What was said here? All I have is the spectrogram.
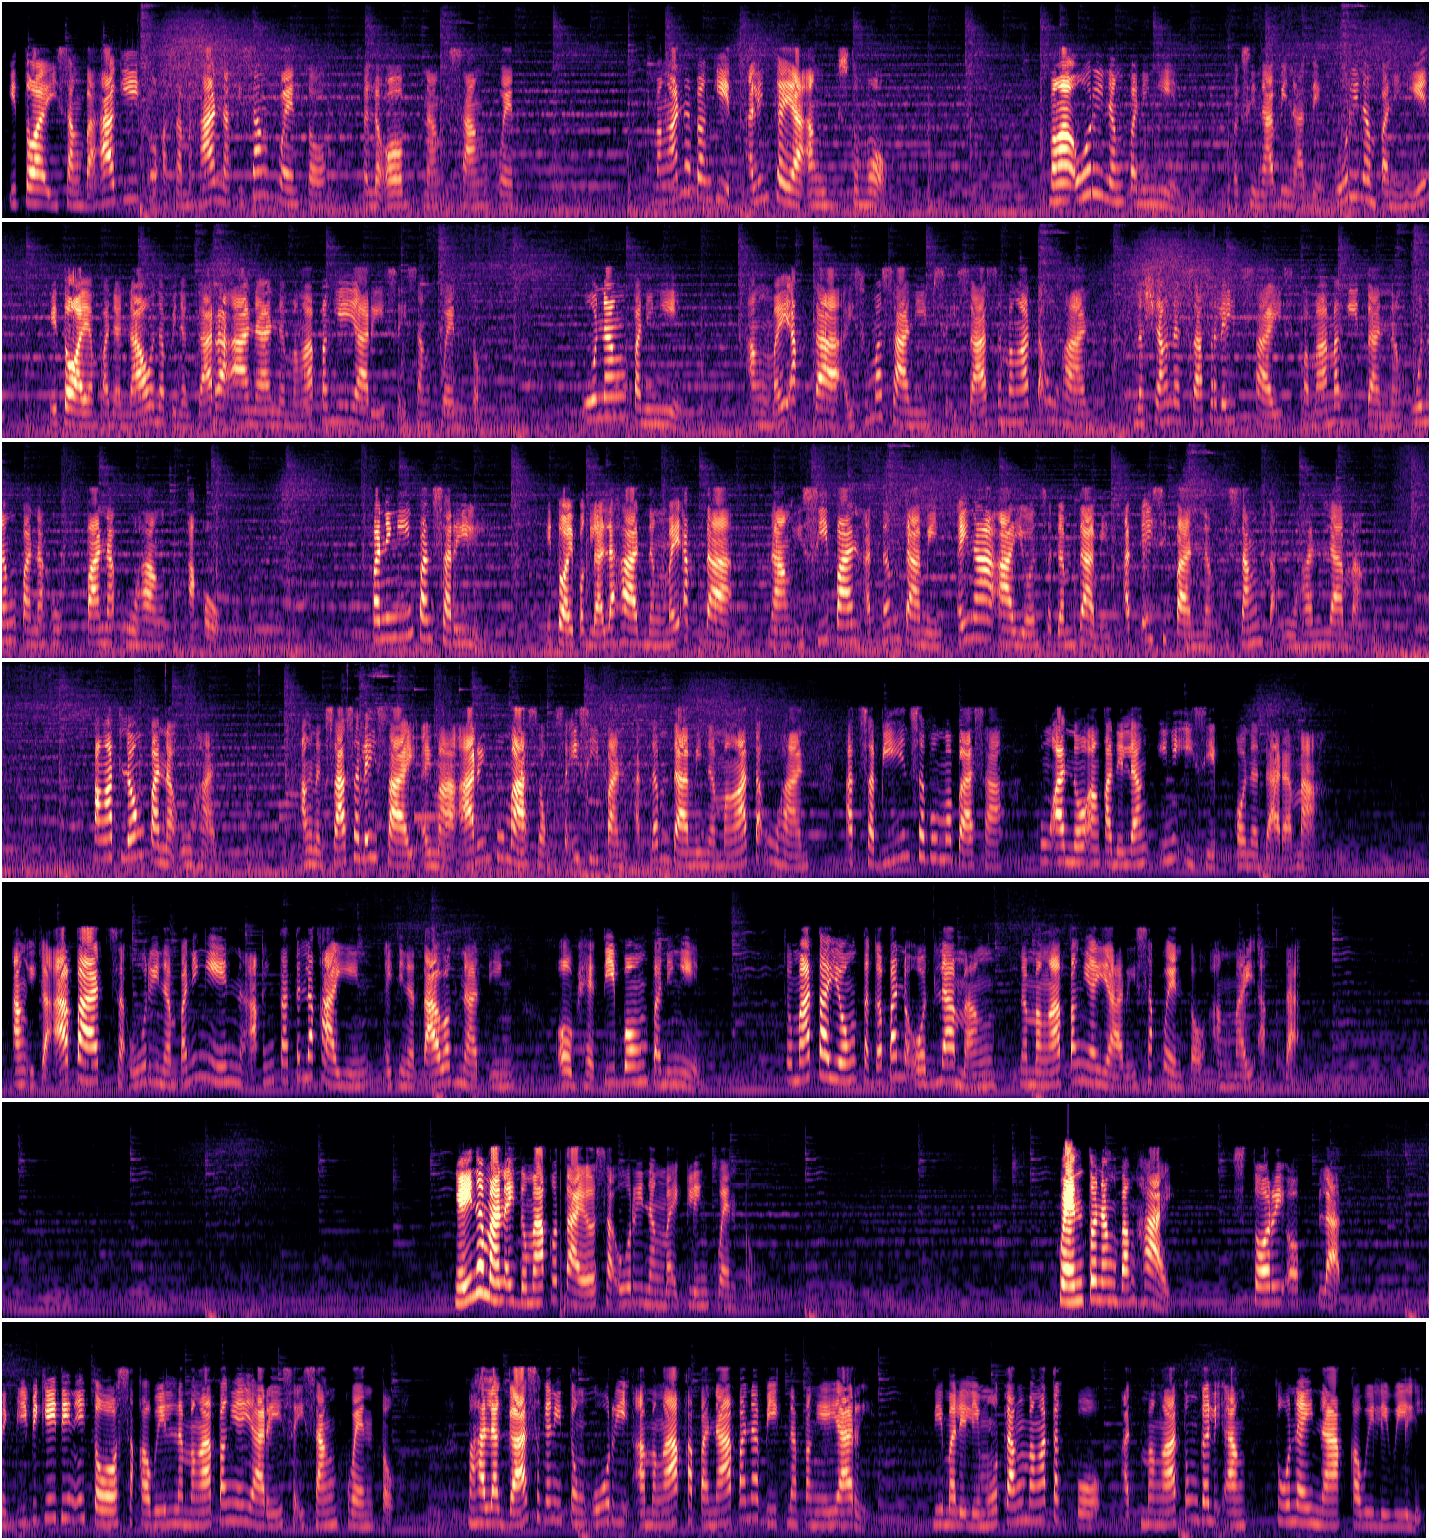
Ito ay isang bahagi o kasamahan ng isang kwento sa loob ng isang kwento. Mga nabanggit, alin kaya ang gusto mo? Mga uri ng paningin. Pag sinabi nating uri ng paningin, ito ay ang pananaw na pinagdaraanan ng mga pangyayari sa isang kwento. Unang paningin. Ang may akda ay sumasanib sa isa sa mga tauhan na siyang nagsasalaysay sa pamamagitan ng unang panahu- panauhang ako. Paningin pansarili. Ito ay paglalahad ng may akda na ang isipan at damdamin ay naaayon sa damdamin at kaisipan ng isang tauhan lamang. Pangatlong panauhan. Ang nagsasalaysay ay maaaring pumasok sa isipan at damdamin ng mga tauhan at sabihin sa bumabasa kung ano ang kanilang iniisip o nadarama. Ang ikaapat sa uri ng paningin na aking tatalakayin ay tinatawag nating obhetibong paningin. Tumatayong tagapanood lamang ng mga pangyayari sa kwento ang may akda. Ngayon naman ay dumako tayo sa uri ng maikling kwento. Kwento ng Banghay Story of Plot Nagbibigay din ito sa kawil ng mga pangyayari sa isang kwento. Mahalaga sa ganitong uri ang mga kapanapanabik na pangyayari, di malilimutang mga tagpo at mga tunggaliang tunay na kawili-wili.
